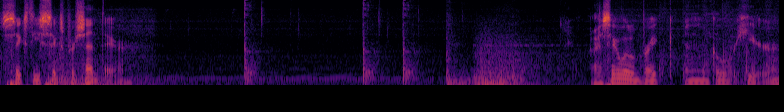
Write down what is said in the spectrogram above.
66% there. Let's take a little break and go over here.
